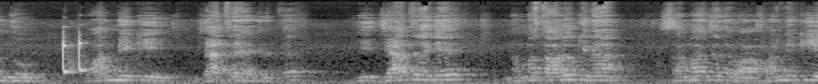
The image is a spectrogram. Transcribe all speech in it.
ಒಂದು ವಾಲ್ಮೀಕಿ ಜಾತ್ರೆಯಾಗಿರುತ್ತೆ. ಈ ಜಾತ್ರೆಗೆ ನಮ್ಮ ತಾಲೂಕಿನ ಸಮಾಜದ ವಾಲ್ಮೀಕಿ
